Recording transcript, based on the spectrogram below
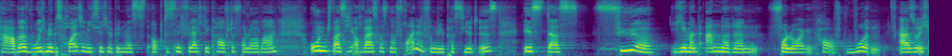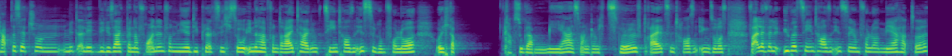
habe, wo ich mir bis heute nicht sicher bin, was, ob das nicht vielleicht gekaufte Follower waren und was ich auch weiß, was einer Freundin von mir passiert ist, ist, dass für jemand anderen Follower gekauft wurden. Also ich habe das jetzt schon miterlebt, wie gesagt, bei einer Freundin von mir, die plötzlich so innerhalb von drei Tagen 10.000 Instagram-Follower oder ich glaube glaube sogar mehr, es waren glaube ich 12, 13.000, irgend sowas, auf alle Fälle über 10.000 Instagram-Follower mehr hatte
